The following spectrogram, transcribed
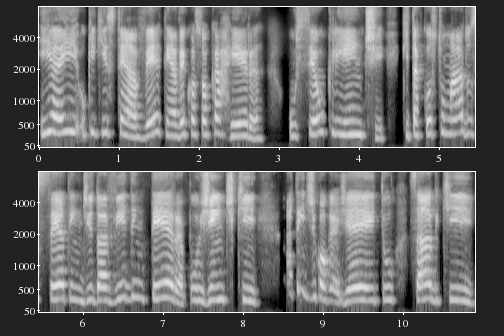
E aí, o que, que isso tem a ver? Tem a ver com a sua carreira. O seu cliente, que está acostumado a ser atendido a vida inteira por gente que atende de qualquer jeito, sabe? Que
